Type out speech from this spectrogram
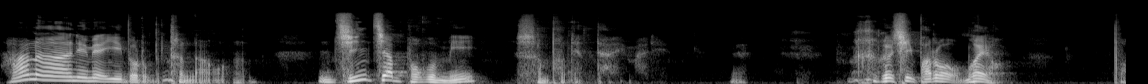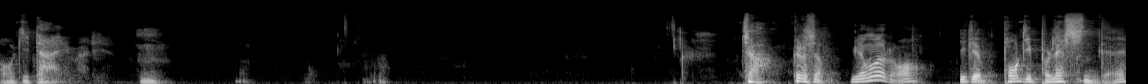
하나님의 입으로부터 나오는 진짜 복음이 선포된다. 이 말이에요. 그것이 바로 뭐예요? 복이다. 이 말이에요. 음. 자, 그래서 영어로 이게 복이 블레스인데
